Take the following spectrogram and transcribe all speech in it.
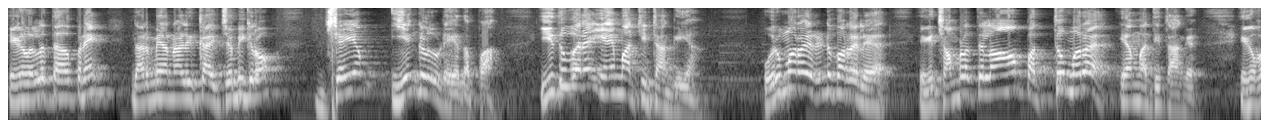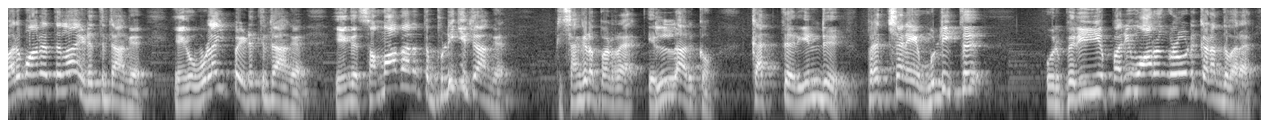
எங்களெல்லாம் தகப்பனே நர்மையான நாளிற்காய் ஜெபிக்கிறோம். ஜெயம் எங்களுடையதப்பா. இதுவரை ஏமாற்றிட்டாங்கய்யா. ஒரு முறை ரெண்டு முறை இல்லையா? எங்கள் சம்பளத்தெல்லாம் பத்து முறை ஏமாற்றிட்டாங்க எங்கள் வருமானத்தெல்லாம் எடுத்துட்டாங்க. எங்கள் உழைப்பை எடுத்துட்டாங்க. எங்கள் சமாதானத்தை பிடிக்கிட்டாங்க சங்கடப்படுற எல்லாருக்கும் கத்தர் இன்று பிரச்சனையை முடித்து ஒரு பெரிய பரிவாரங்களோடு கடந்து வர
